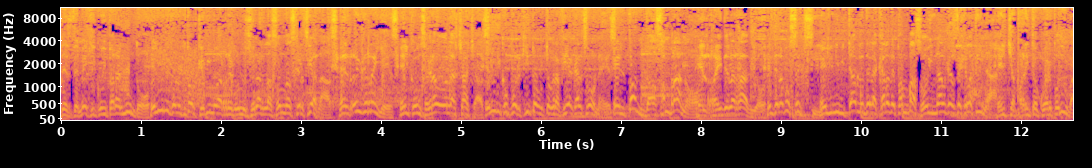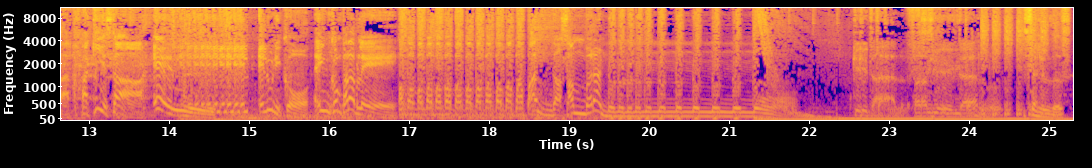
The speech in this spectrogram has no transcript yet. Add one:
desde México y para el mundo, el único locutor que vino a revolucionar las ondas gercianas, el rey de reyes, el consagrado de las chachas, el único puerquito autografía calzones, el Panda Zambrano, el rey de la radio, el de la voz sexy, el inimitable de la cara de pambazo y nalgas de gelatina, el chaparrito cuerpo de uva, aquí está, el, el único e incomparable, Panda Zambrano, no, no. ¿Qué tal? Fácil evitarlo. Saludos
